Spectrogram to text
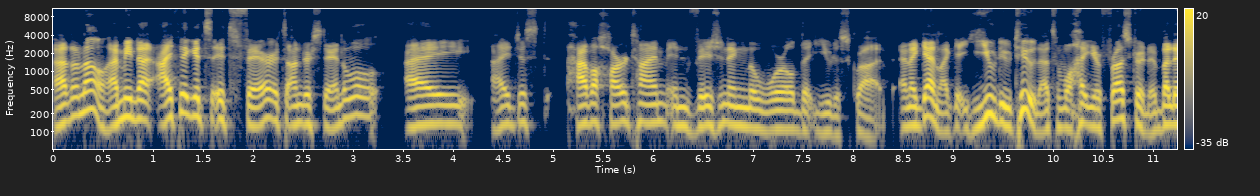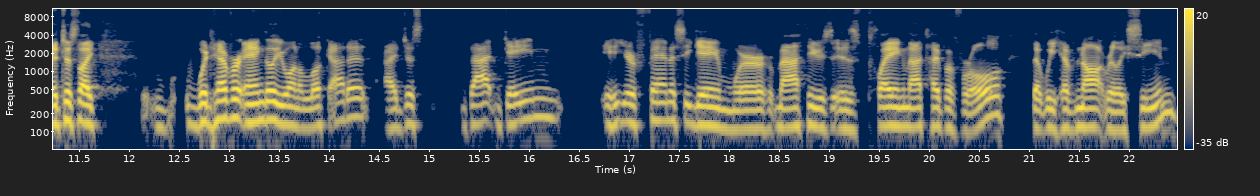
I don't know. I mean, I think it's it's fair. It's understandable. I I just have a hard time envisioning the world that you describe. And again, like you do too. That's why you're frustrated. But it's just like whichever angle you want to look at it, I just that game, your fantasy game where Matthews is playing that type of role that we have not really seen.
